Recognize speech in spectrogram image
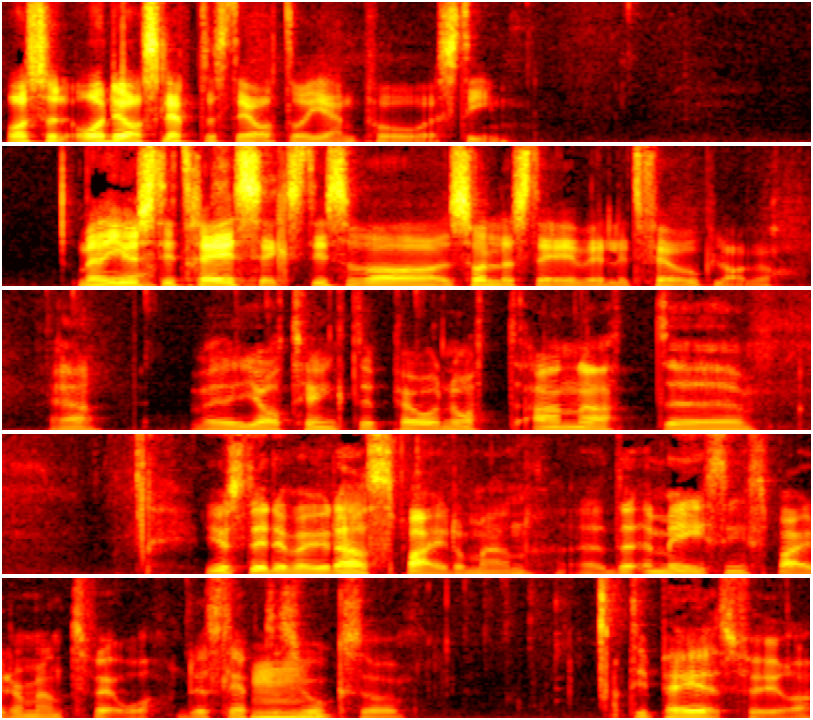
Och, så, och då släpptes det återigen på Steam. Men Ja, just i precis. 360 så var, såldes det i väldigt få upplagor. Ja. Jag tänkte på något annat. eh, Just det, det var ju det här Spider-Man. eh, The Amazing Spider-Man 2. Det släpptes Mm. ju också till PS4.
